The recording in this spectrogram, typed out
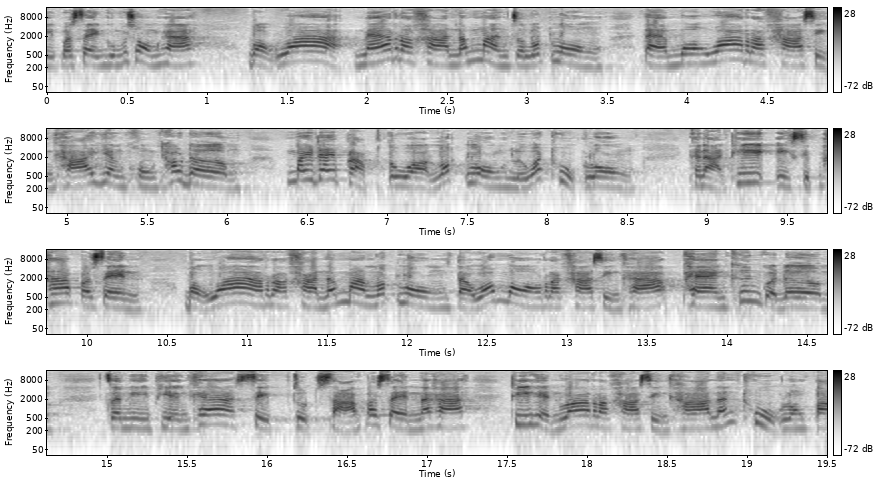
74%คุณผู้ชมคะ บอกว่าแม้ราคาน้ำมันจะลดลง แต่มองว่าราคาสินค้ายังคงเท่าเดิม ไม่ได้ปรับตัวลดลงหรือว่าถูกลง ขณะที่อีก 15%บอกว่าราคาน้ำมันลดลง แต่ว่ามองราคาสินค้าแพงขึ้นกว่าเดิม จะมีเพียงแค่ 10.3%นะคะที่เห็นว่าราคาสินค้านั้นถูกลงไป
